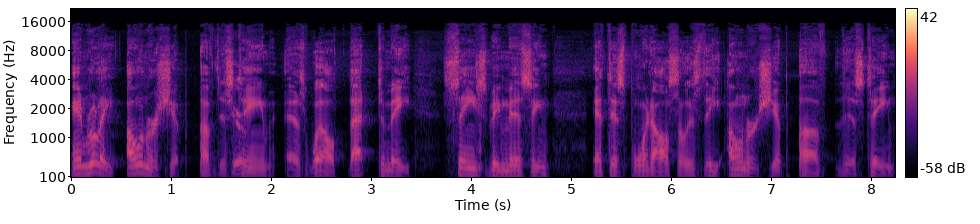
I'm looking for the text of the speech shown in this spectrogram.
and really ownership of this Sure. team as well. That to me seems to be missing at this point. Also, is the ownership of this team.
